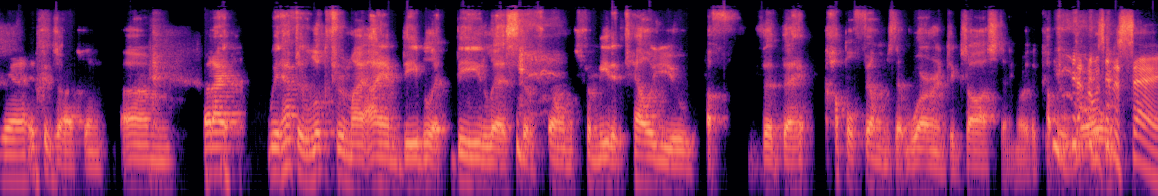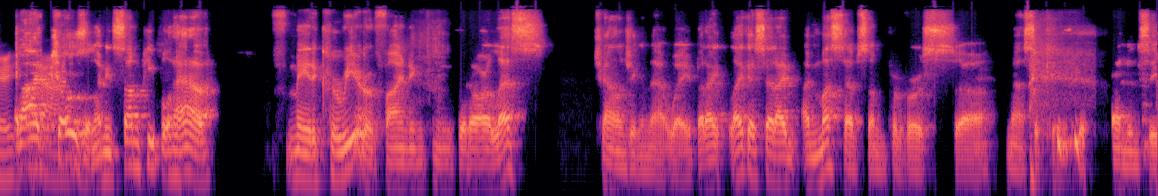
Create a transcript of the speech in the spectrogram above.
yeah, it's exhausting. Um, but I we'd have to look through my IMDb list of films for me to tell you a, the the couple films that weren't exhausting or the couple. I was going to say, I've chosen. I mean, some people have made a career of finding things that are less challenging in that way. But I, like I said, I, I must have some perverse uh, masochistic tendency.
